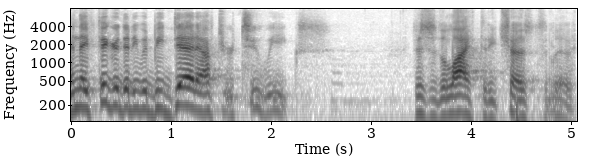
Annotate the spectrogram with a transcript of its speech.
And they figured that he would be dead after two weeks. This is the life that he chose to live.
